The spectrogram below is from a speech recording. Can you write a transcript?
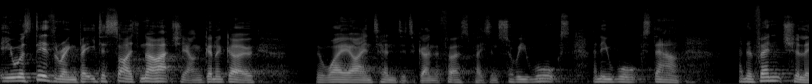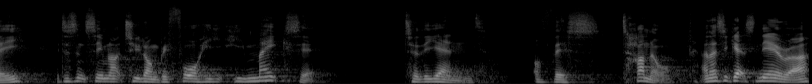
he was dithering, but he decides, no, actually, I'm going to go the way I intended to go in the first place. And so he walks and he walks down. And eventually, it doesn't seem like too long before he, he makes it to the end of this tunnel. And as he gets nearer,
